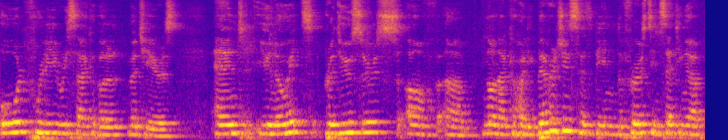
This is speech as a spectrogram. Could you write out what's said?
all fully recyclable materials. And you know it, producers of um, non-alcoholic beverages has been the first in setting up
